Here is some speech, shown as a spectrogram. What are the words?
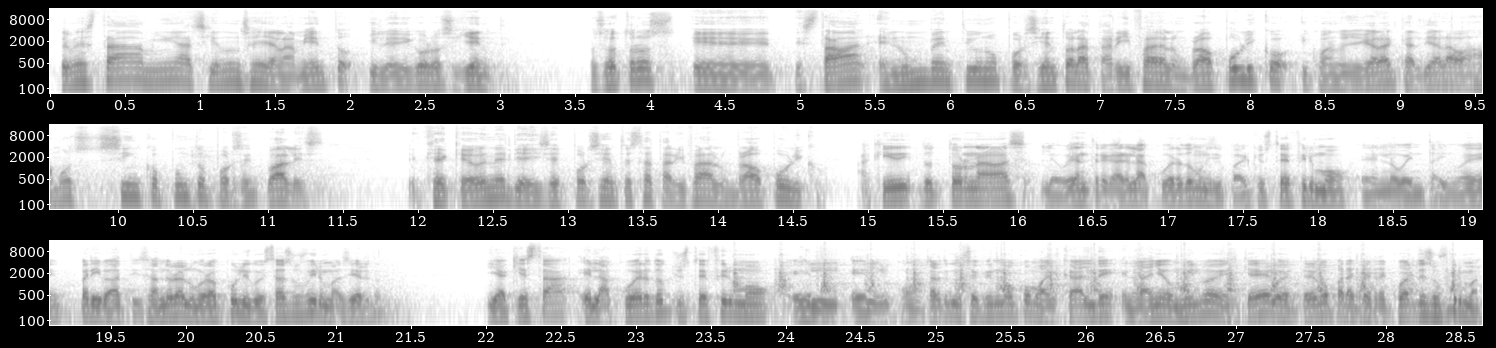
Usted me está a mí haciendo un señalamiento y le digo lo siguiente. Nosotros eh, estaban en un 21% la tarifa de alumbrado público y cuando llegué a la alcaldía la bajamos 5 puntos porcentuales, que quedó en el 16% esta tarifa de alumbrado público. Aquí, doctor Navas, le voy a entregar el acuerdo municipal que usted firmó en el 99, privatizando el alumbrado público. Esta es su firma, ¿cierto? Y aquí está el acuerdo que usted firmó, el, contrato que usted firmó como alcalde en el año 2009. Si quiere, lo entrego para que recuerde su firma.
